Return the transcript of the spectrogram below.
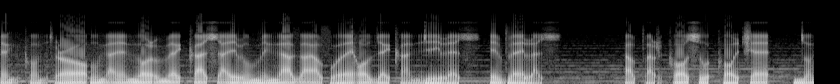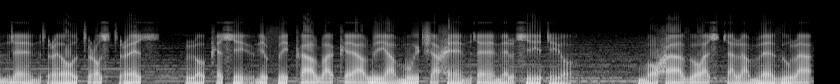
encontró una enorme casa iluminada a fuego de candiles y velas. Aparcó su coche, donde entre otros tres, lo que significaba que había mucha gente en el sitio. Mojado hasta la médula,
